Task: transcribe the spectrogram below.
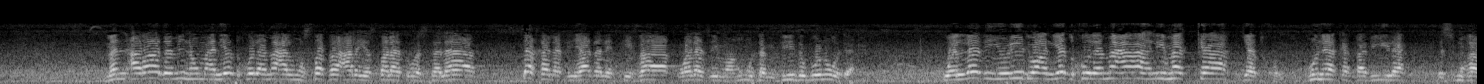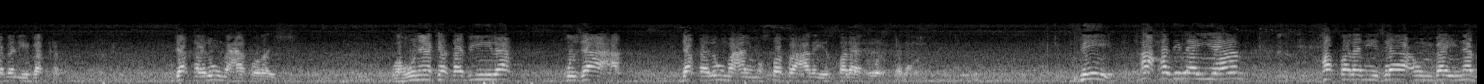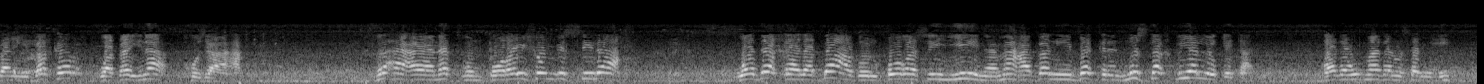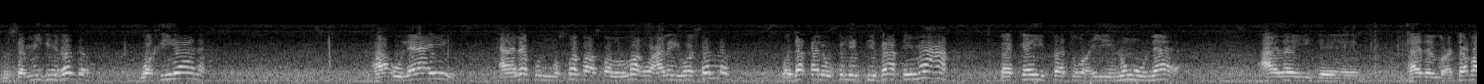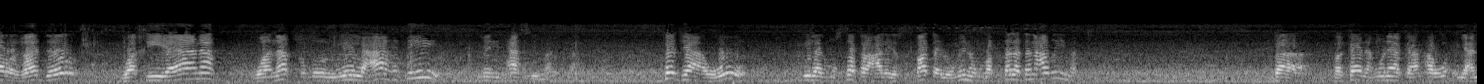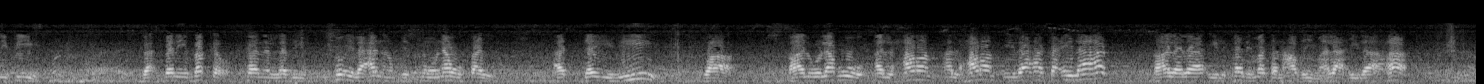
من أراد منهم أن يدخل مع المصطفى عليه الصلاة والسلام دخل في هذا الاتفاق ولزمه تنفيذ بنوده. والذي يريد أن يدخل مع أهل مكة يدخل. هناك قبيلة اسمها بني بكر. دخلوا مع قريش. وهناك قبيلة خزاعة. دخلوا مع المصطفى عليه الصلاة والسلام. في أحد الأيام حصل نزاع بين بني بكر وبين خزاعة. فأعانتهم قريش بالسلاح. ودخل بعض القرشيين مع بني بكر مستخفيا للقتال. هذا ماذا نسميه؟ نسميه غدر وخيانة. هؤلاء حالفوا المصطفى صلى الله عليه وسلم ودخلوا في الاتفاق معه فكيف تعينون عليهم؟ هذا يعتبر غدر وخيانة. ونقض للعهد من أهل مكة. فجاءوا إلى المصطفى عليه الصلاة قتلوا منهم مقتلة عظيمة. فكان هناك أو يعني في بني بكر كان الذي سئل عنهم اسمه نوفل الديلي وقالوا له الحرم الحرم إلهك إلهك. قال لا كلمة عظيمة لا إله.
